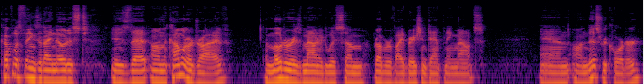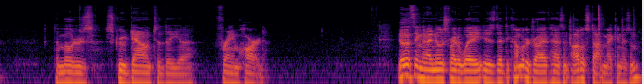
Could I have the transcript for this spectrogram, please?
A couple of things that I noticed is that on the Commodore drive, the motor is mounted with some rubber vibration dampening mounts. And on this recorder, the motor's screwed down to the uh, frame hard. The other thing that I noticed right away is that the Commodore drive has an auto stop mechanism.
